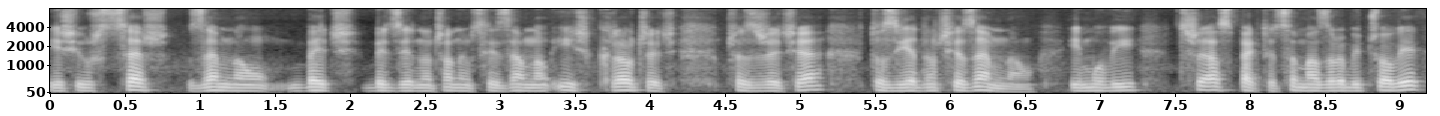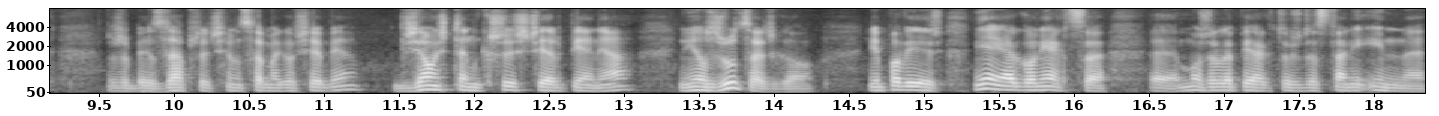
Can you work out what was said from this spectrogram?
jeśli już chcesz ze mną być, być zjednoczonym, chcesz ze mną iść, kroczyć przez życie, to zjednocz się ze mną. I mówi trzy aspekty. Co ma zrobić człowiek? Żeby zaprzeć się samego siebie, wziąć ten krzyż cierpienia, nie odrzucać go, nie powiedzieć, nie, ja go nie chcę, e, może lepiej jak ktoś dostanie inny,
